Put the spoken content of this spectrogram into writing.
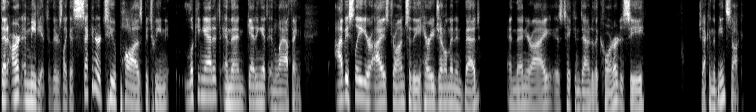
that aren't immediate. There's like a second or two pause between looking at it and then getting it and laughing. Obviously, your eye is drawn to the hairy gentleman in bed, and then your eye is taken down to the corner to see Jack and the Beanstalk.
